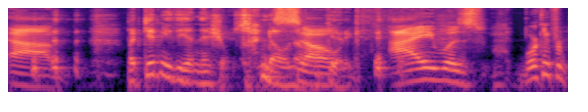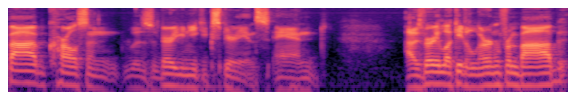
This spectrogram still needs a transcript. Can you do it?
Um, But give me the initials. No, no, so I'm kidding. I was working for Bob Carlson was a very unique experience, and I was very lucky to learn from Bob.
